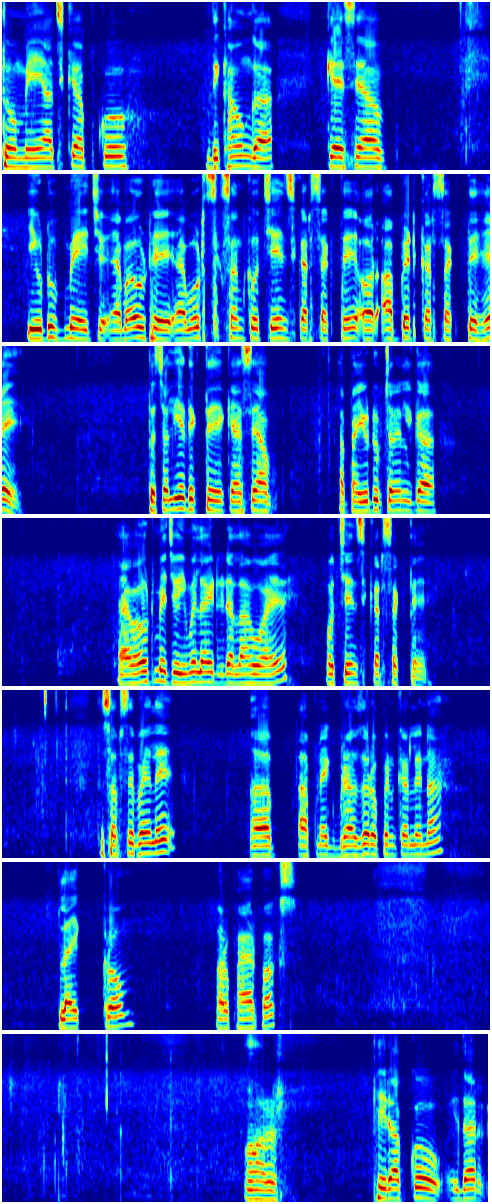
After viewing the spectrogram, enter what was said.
तो मैं आज के आपको दिखाऊँगा कैसे आप यूट्यूब में जो अबाउट है अबाउट सेक्शन को चेंज कर सकते हैं और अपडेट कर सकते हैं। तो चलिए देखते हैं कैसे आप अपना यूट्यूब चैनल का अबाउट में जो ईमेल आईडी डाला हुआ है, वो चेंज कर सकते हैं। तो सबसे पहले आप अपना एक ब्राउज़र ओपन कर लेना लाइक क्रोम और फायरफॉक्स और फिर आपको इधर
